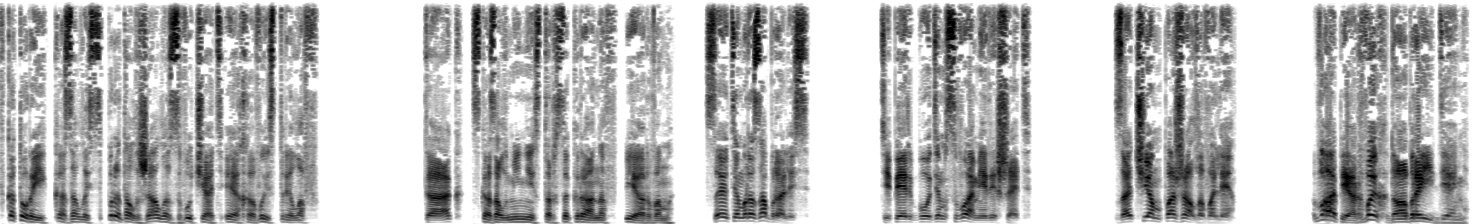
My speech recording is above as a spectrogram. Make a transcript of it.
в которой, казалось, продолжало звучать эхо выстрелов. «Так», — сказал министр с экранов первым, — «с этим разобрались. Теперь будем с вами решать. Зачем пожаловали? Во-первых, добрый день,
